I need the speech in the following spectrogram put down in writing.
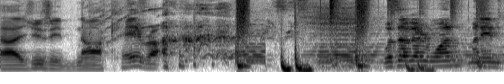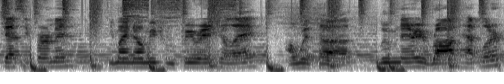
Uh, usually knock. Hey, Rob. What's up, everyone? My name is Jesse Furman. You might know me from Free Range LA. I'm with uh, luminary Rob Heppler,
